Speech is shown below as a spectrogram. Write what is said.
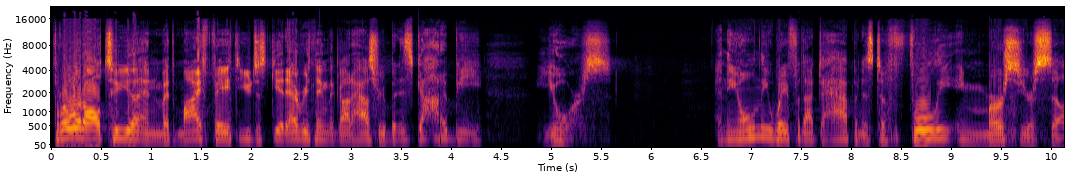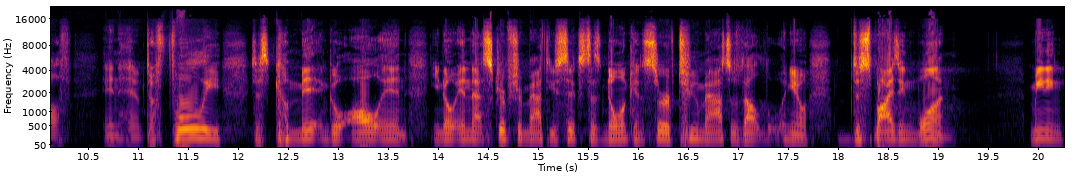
throw it all to you, and with my faith, you just get everything that God has for you. But it's got to be yours. And the only way for that to happen is to fully immerse yourself in him, to fully just commit and go all in. You know, in that scripture, Matthew 6 says, No one can serve two masters without, you know, despising one. Meaning,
